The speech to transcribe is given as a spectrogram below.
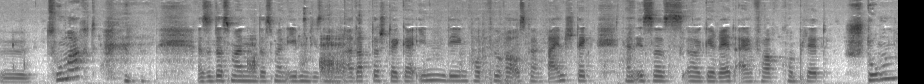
äh, zumacht. Also dass man, dass man eben diesen Adapterstecker in den Kopfhörerausgang reinsteckt, dann ist das äh, Gerät einfach komplett stumm,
